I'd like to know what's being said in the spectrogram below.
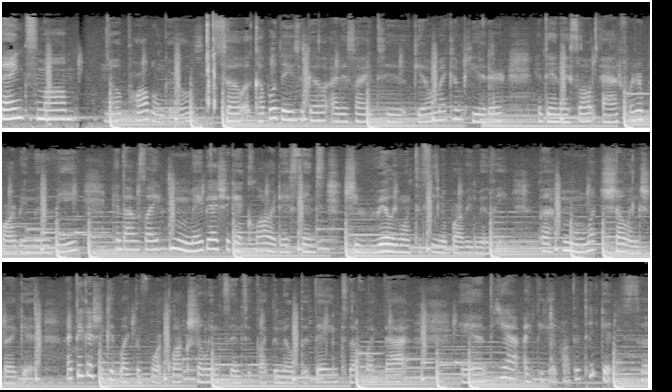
Thanks, Mom. No problem, girls. So, a couple days ago, I decided to get on my computer and then I saw an ad for the Barbie movie. And I was like, hmm, maybe I should get Clara this since she really wants to see the Barbie movie. But hmm, what showing should I get? I think I should get like the 4 o'clock showing since it's like the middle of the day and stuff like that. And yeah, I think I bought the ticket. So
